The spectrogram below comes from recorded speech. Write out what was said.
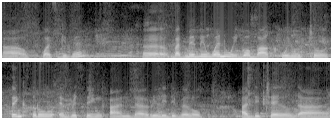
uh, was given, uh, but maybe when we go back, we need to think through everything and uh, really develop a detailed uh,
